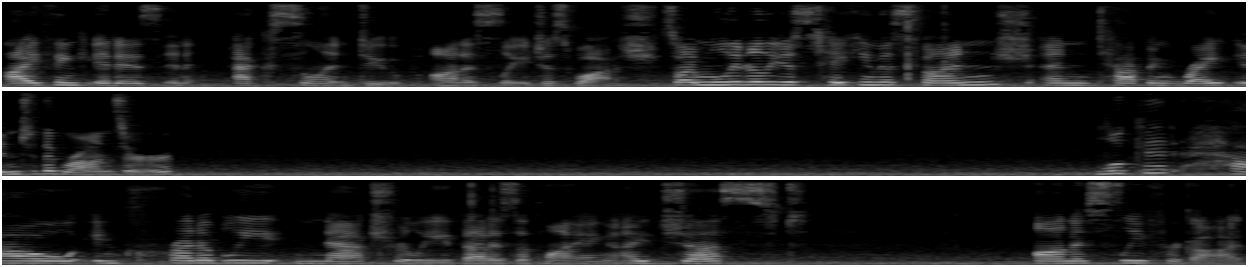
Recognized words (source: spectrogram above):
I think it is an excellent dupe, honestly, just watch. So I'm literally just taking the sponge and tapping right into the bronzer. Look at how incredibly naturally that is applying. I just honestly forgot.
